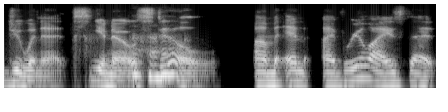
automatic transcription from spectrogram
doing it, you know, still. Um, and I've realized that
